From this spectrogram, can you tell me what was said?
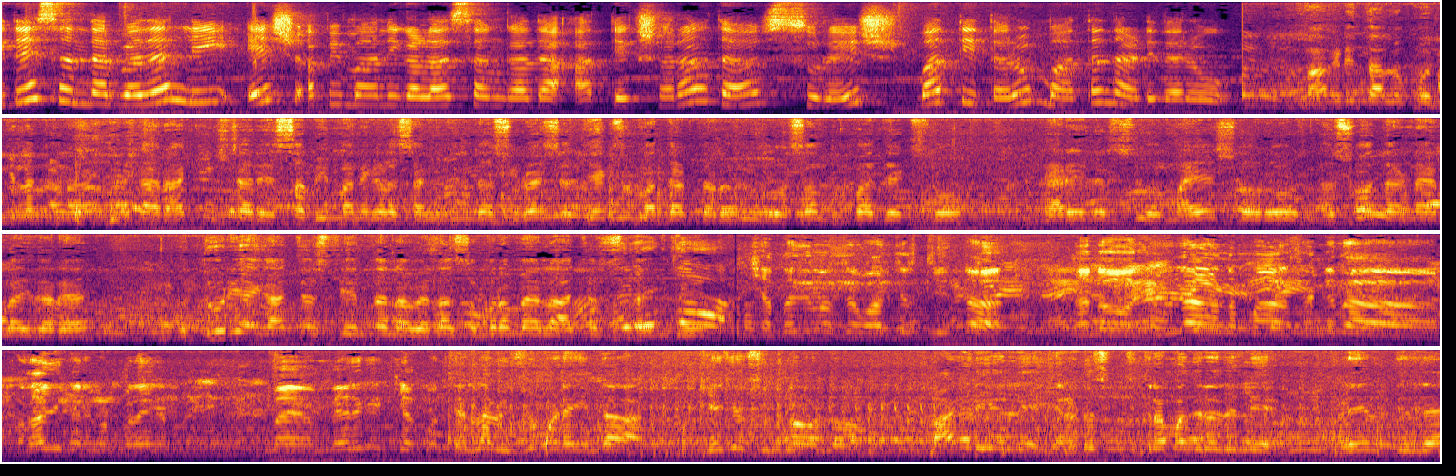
ಇದೇ ಸಂದರ್ಭದಲ್ಲಿ ಯಶ್ ಅಭಿಮಾನಿಗಳ ಸಂಘದ ಅಧ್ಯಕ್ಷರಾದ ಸುರೇಶ್ ಮತ್ತಿತರು ಮಾತನಾಡಿದರು. ಮಾಗಡಿ ತಾಲೂಕು ಅಖಿಲ ಕರ್ನಾಟಕ ರಾಕಿಂಗ್ ಸ್ಟಾರ್ ಎಸ್ ಅಭಿಮಾನಿಗಳ ಸಂಘದಿಂದ ಸುರೇಶ್ ಅಧ್ಯಕ್ಷರು ಮಾತಾಡ್ತಾ ಇರೋದು ವಸಂತ್ ಉಪಾಧ್ಯಕ್ಷರು. ಕಾರ್ಯದರ್ಶಿ ಮಹೇಶ್ ಅವರು ಅಶ್ವಥ್ ಅಣ್ಣ ಎಲ್ಲ ಇದ್ದಾರೆ. ಅದ್ದೂರಿಯಾಗಿ ಆಚರಿಸ್ತಿ ಅಂತ ನಾವೆಲ್ಲ ಸಂಭ್ರಮ ಎಲ್ಲ ಆಚರಿಸ್ತಾ ಇದ್ದೀವಿ. ಶತದಿನೋತ್ಸವ ಅಂತ ನಾನು ಎಲ್ಲ ನಮ್ಮ ಸಂಘದ ಪದಾಧಿಕಾರಿಗಳ ಮೇರೆಗೆ ಎಲ್ಲ ವಿಜೃಂಭಣೆಯಿಂದ ಕೆ ಜಿ ಎಫ್ ಸಿನಿಮಾವನ್ನು ಮಾಗಡಿಯಲ್ಲಿ ಎರಡು ಚಿತ್ರಮಂದಿರದಲ್ಲಿ ನಡೆಯುತ್ತಿದೆ.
